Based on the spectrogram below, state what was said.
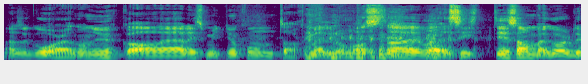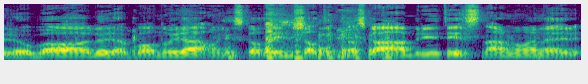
Så Så går det noen uker, det er liksom ikke noe kontakt mellom oss. da Vi bare sitter i samme garderobe og lurer på når jeg, han skal ta initiativet. Skal jeg bryte isen her nå, eller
